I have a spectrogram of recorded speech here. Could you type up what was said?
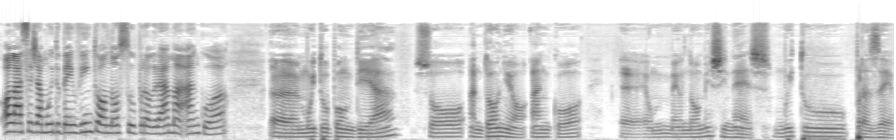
Olá, seja muito bem-vindo ao nosso programa Anguo. Uh, muito bom dia. Sou Antônio. Uh, é o meu nome chinês. Muito prazer.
